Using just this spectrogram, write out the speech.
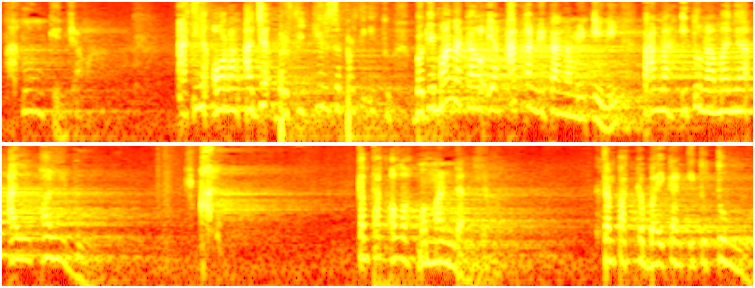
Nggak mungkin jamaah. Artinya orang aja berpikir seperti itu. Bagaimana kalau yang akan ditanamin ini, tanah itu namanya al-qalbu. Tempat Allah memandang. Tempat kebaikan itu tumbuh.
